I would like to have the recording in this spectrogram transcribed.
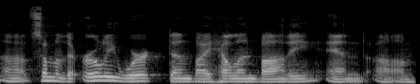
uh, some of the early work done by Helen Bonney and um,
